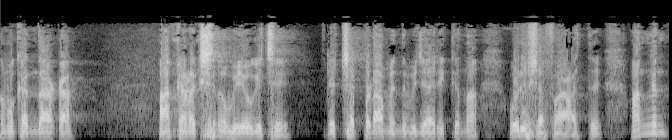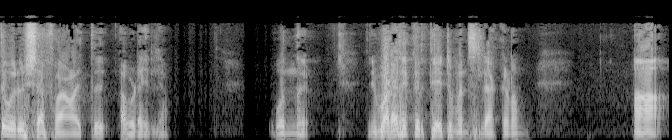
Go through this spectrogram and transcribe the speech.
നമുക്ക് എന്താക്കാം? ആ കണക്ഷൻ ഉപയോഗിച്ച് രക്ഷപ്പെടാമെന്ന് വിചാരിക്കുന്ന ഒരു ഷഫാത്ത്. അങ്ങനത്തെ ഒരു ഷഫാത്ത് അവിടെ ഇല്ല ഒന്ന് ഇനി വളരെ കൃത്യമായിട്ട് മനസ്സിലാക്കണം. ആ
